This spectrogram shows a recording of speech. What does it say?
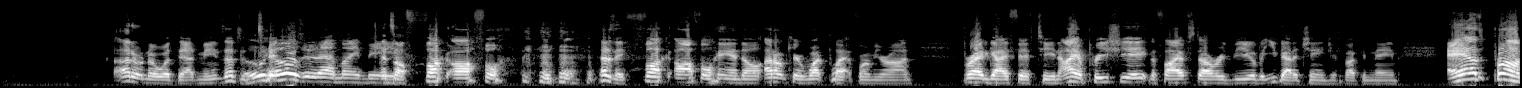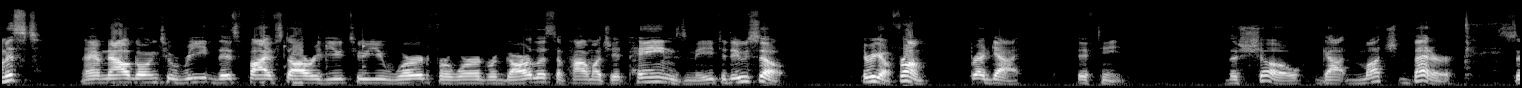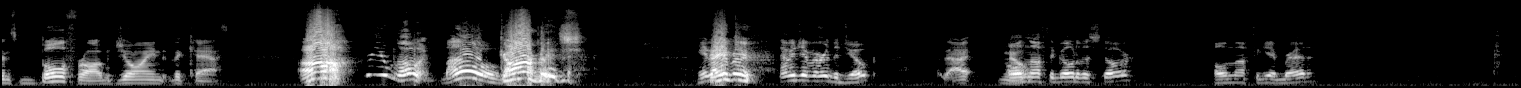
I don't know what that means. That's a Who te- knows who that might be? That's a fuck awful. That is a fuck awful handle. I don't care what platform you're on. Bread Guy 15. I appreciate the five star review, but you gotta change your fucking name. As promised, I am now going to read this five star review to you word for word, regardless of how much it pains me to do so. Here we go. From Bread Guy 15. The show got much better since Bullfrog joined the cast. Oh! Who are you blowing? Boom. Garbage! Haven't you, Thank ever, you. haven't you ever heard the joke? I, no. Old enough to go to the store, old enough to get bread.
